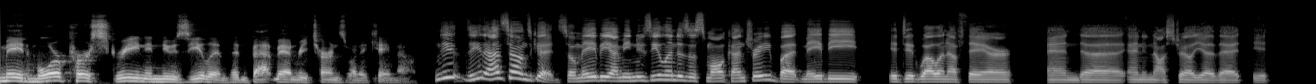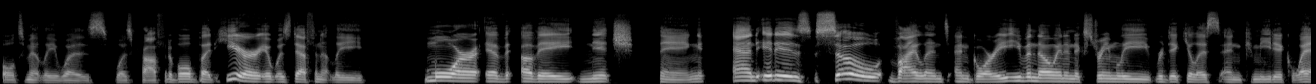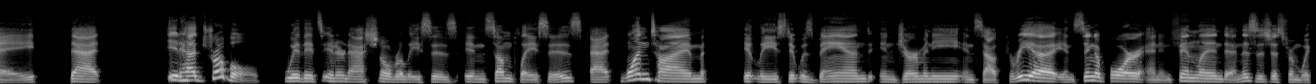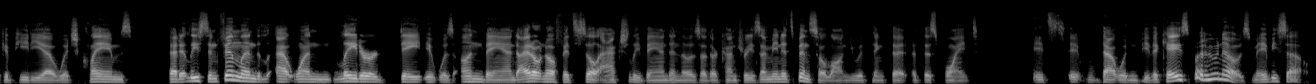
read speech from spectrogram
made more per screen in New Zealand than Batman Returns when it came out. See, that sounds good. So maybe, I mean, New Zealand is a small country, but maybe it did well enough there and uh, and in Australia that it ultimately was was profitable but here it was definitely more of, of a niche thing and it is so violent and gory even though in an extremely ridiculous and comedic way that it had trouble with its international releases in some places at one time at least it was banned in Germany, in South Korea, in Singapore, and in Finland. And this is just from Wikipedia, which claims that at least in Finland at one later date it was unbanned. I don't know if it's still actually banned in those other countries. I mean, it's been so long you would think that at this point it's it, that wouldn't be the case, but who knows? Maybe so.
